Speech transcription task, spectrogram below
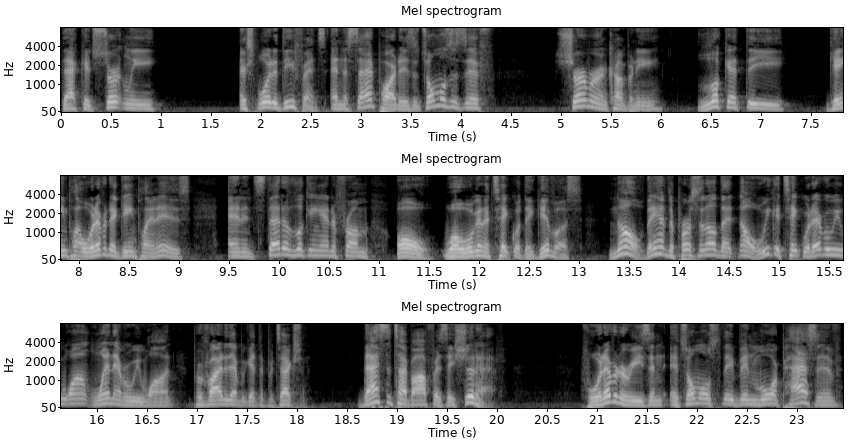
that could certainly exploit a defense. And the sad part is, it's almost as if Shurmur and company look at the game plan, whatever their game plan is, and instead of looking at it from, oh, well, we're going to take what they give us, no, they have the personnel that, no, we could take whatever we want, whenever we want, provided that we get the protection. That's the type of offense they should have. For whatever the reason, it's almost they've been more passive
